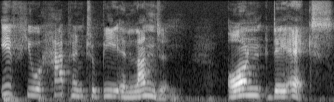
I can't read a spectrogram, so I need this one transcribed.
If you happen to be in London on day X,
